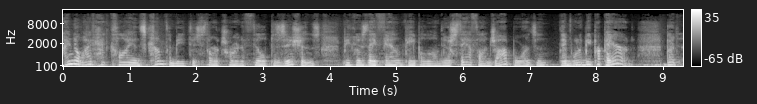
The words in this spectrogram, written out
I know I've had clients come to me to start trying to fill positions because they found people on their staff on job boards and they want to be prepared. But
